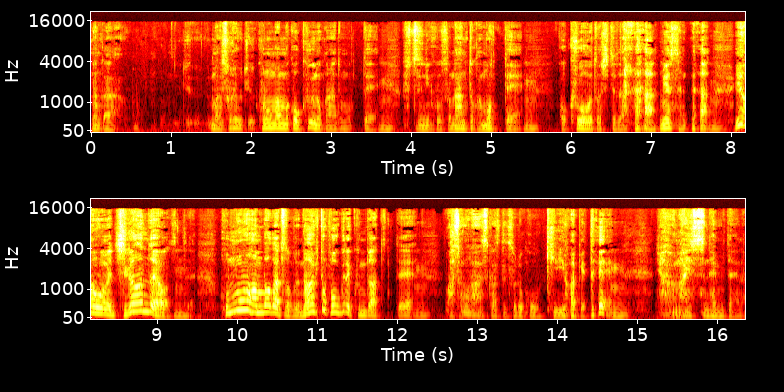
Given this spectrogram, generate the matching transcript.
なんか、まあそれをこのまんまこう食うのかなと思って、普通にこう、そうなんとか持って、こう食おうとしてたら、皆さんが、いや、お前違うんだよ、つって、本物のハンバーガーって言ったらナイフとフォークで食うんだ、つって、あ、そうなんですかってそれをこう切り分けて、いや、うまいっすね、みたいな。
